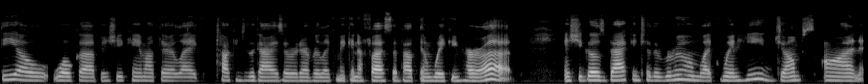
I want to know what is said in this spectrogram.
Theo woke up and she came out there like talking to the guys or whatever, like making a fuss about them waking her up, and she goes back into the room. Like when he jumps on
